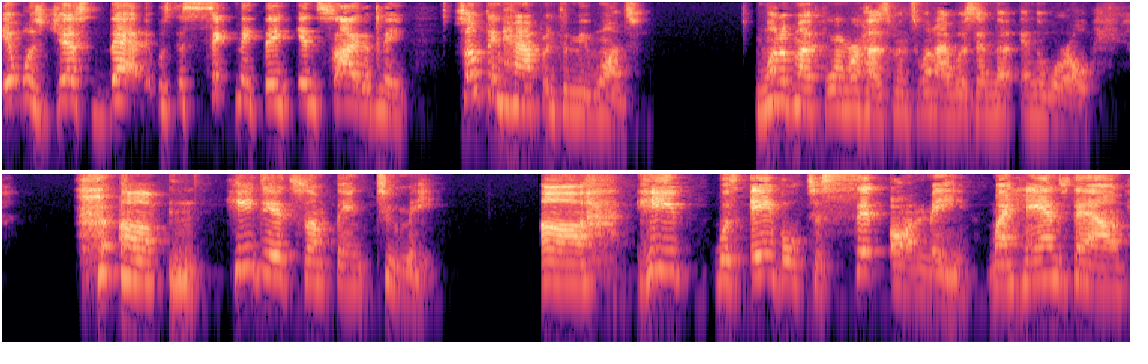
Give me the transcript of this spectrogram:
it was just that. It was the sickening thing inside of me. Something happened to me once one of my former husbands when I was in the in the world, um, he did something to me. Uh, he was able to sit on me, my hands down,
